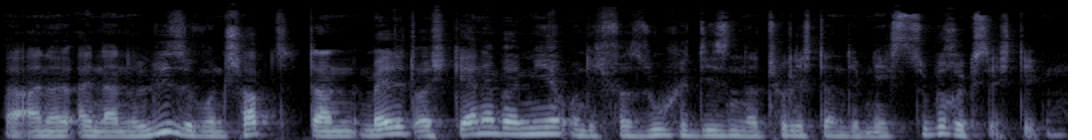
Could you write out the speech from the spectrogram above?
äh, eine, einen Analysewunsch habt, dann meldet euch gerne bei mir und ich versuche diesen natürlich dann demnächst zu berücksichtigen.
